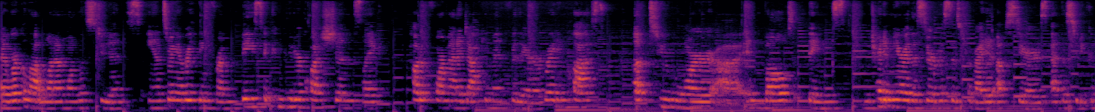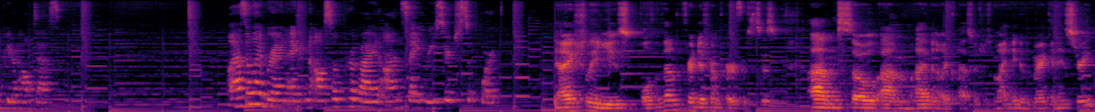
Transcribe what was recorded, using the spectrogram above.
I work a lot one-on-one -on -one with students, answering everything from basic computer questions like how to format a document for their writing class, up to more uh, involved things. We try to mirror the services provided upstairs at the Student Computer Help Desk. As a librarian, I can also provide on-site research support. I actually use both of them for different purposes. Um, so um, I have another class which is my Native American history,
